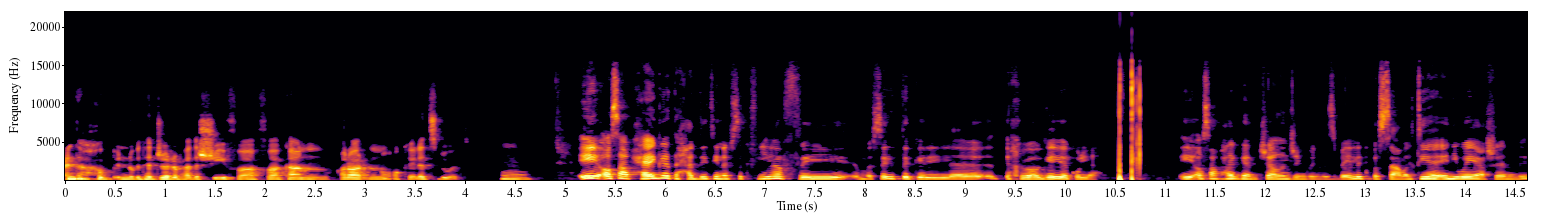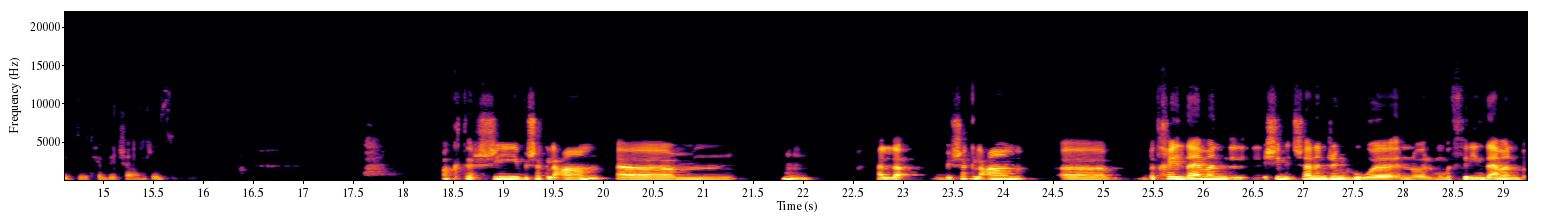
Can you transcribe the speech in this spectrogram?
عندها حب إنه بدها تجرب هذا الشيء ف... فكان قرار إنه okay let's do it. إيه أصعب حاجة تحديتي نفسك فيها في مسيرتك الإخراجية كلها إيه أصعب حاجة كانت challenging بالنسبة لك بس عملتيها anyway عشان أنت بتحبي challenges أكثر شيء بشكل عام أم... هم. هلأ بشكل عام أه بتخيل دائما الشيء اللي challenging هو إنه الممثلين دائما ب...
